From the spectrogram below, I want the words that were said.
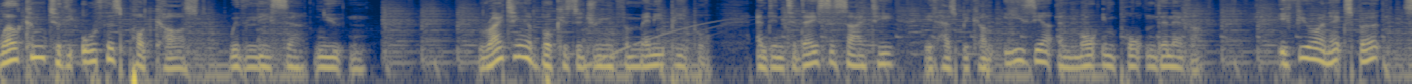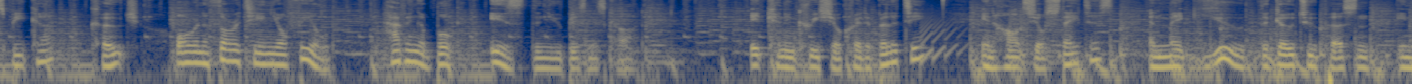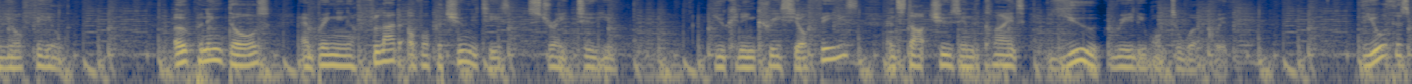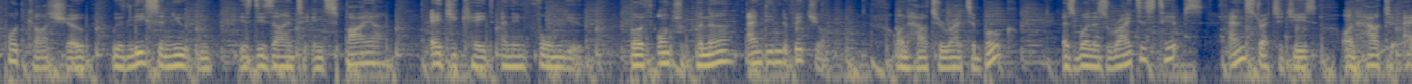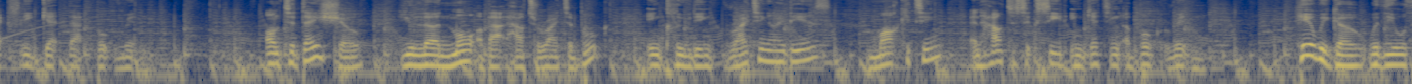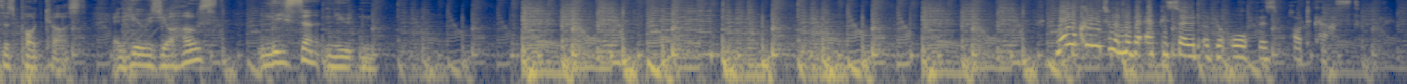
Welcome to the Authors Podcast with Lisa Newton. Writing a book is a dream for many people, and in today's society, it has become easier and more important than ever. If you are an expert, speaker, coach, or an authority in your field, having a book is the new business card. It can increase your credibility, enhance your status, and make you the go to person in your field opening doors and bringing a flood of opportunities straight to you. You can increase your fees and start choosing the clients you really want to work with. The Authors Podcast Show with Lisa Newton is designed to inspire, educate, and inform you, both entrepreneur and individual, on how to write a book, as well as writer's tips and strategies on how to actually get that book written. On today's show, you learn more about how to write a book, including writing ideas, marketing, and how to succeed in getting a book written. Here we go with the Authors Podcast, and here is your host, Lisa Newton. Welcome to another episode of the Authors Podcast.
